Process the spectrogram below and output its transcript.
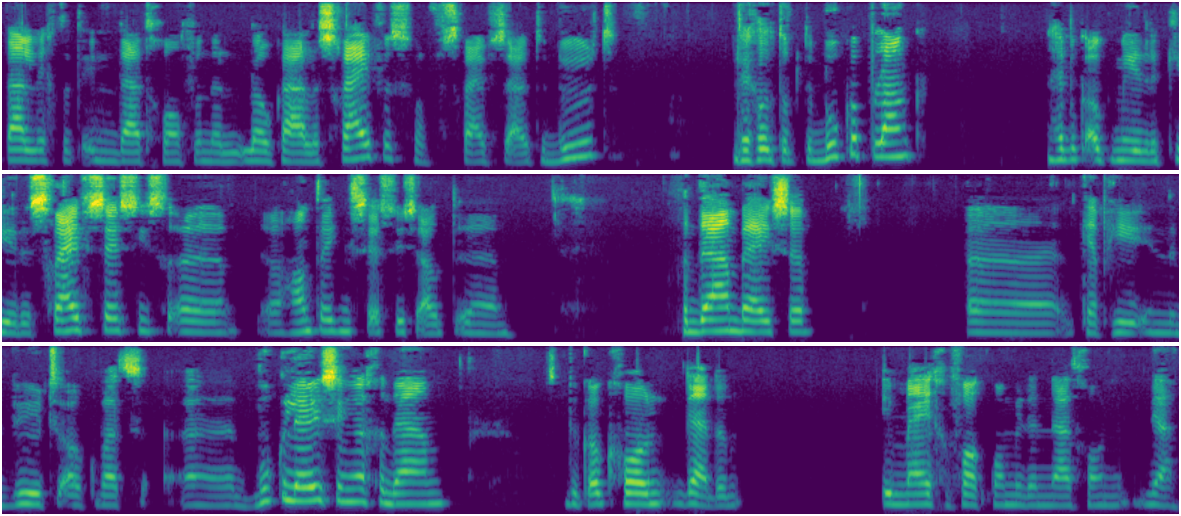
Daar ligt het inderdaad gewoon van de lokale schrijvers of schrijvers uit de buurt. Ligt het op de boekenplank. Heb ik ook meerdere keren schrijfsessies, uh, handtekeningssessies uit, uh, gedaan bij ze. Uh, ik heb hier in de buurt ook wat boekenlezingen gedaan. Dat is natuurlijk ook gewoon, ja, dan, in mijn geval kwam je inderdaad gewoon, ja,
